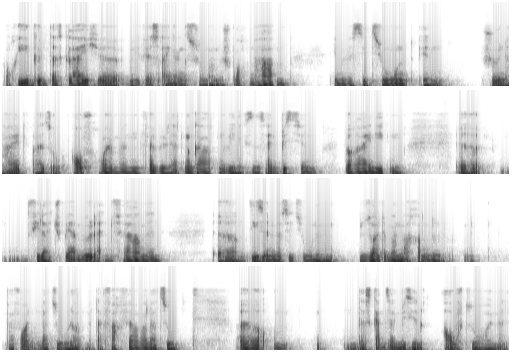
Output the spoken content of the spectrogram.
Auch hier gilt das Gleiche, wie wir es eingangs schon mal besprochen haben. Investition in Schönheit, also aufräumen, verwilderten Garten wenigstens ein bisschen bereinigen, äh, vielleicht Sperrmüll entfernen. Äh, diese Investitionen sollte man machen, mit ein paar Freunden dazu oder mit einer Fachfirma dazu, äh, um das Ganze ein bisschen aufzuräumen.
